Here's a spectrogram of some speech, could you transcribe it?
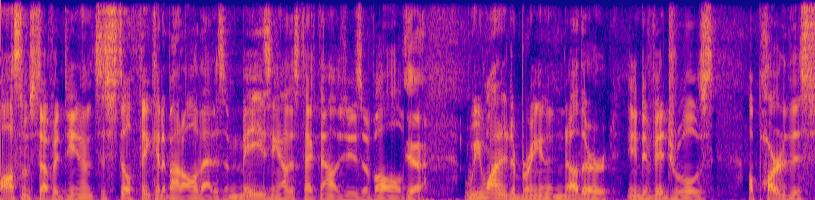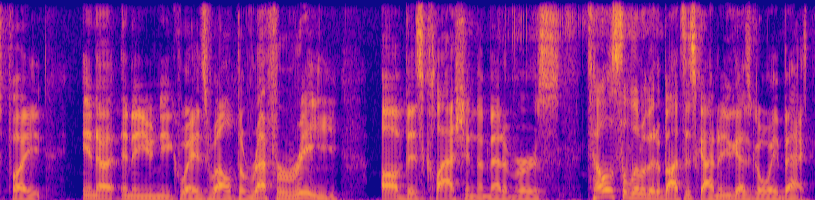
awesome stuff Dean. I'm just still thinking about all that. It's amazing how this technology has evolved. Yeah. We wanted to bring in another individuals a part of this fight in a in a unique way as well. The referee of this clash in the metaverse. Tell us a little bit about this guy. I know you guys go way back.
